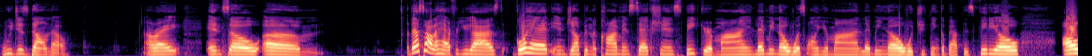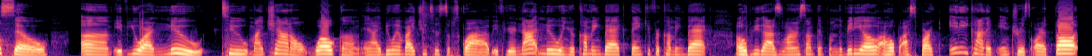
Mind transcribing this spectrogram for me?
We just don't know. All right. And so um that's all I have for you guys. Go ahead and jump in the comment section. Speak your mind. Let me know what's on your mind. Let me know what you think about this video. Also, um, if you are new to my channel, welcome. And I do invite you to subscribe. If you're not new and you're coming back, thank you for coming back. I hope you guys learned something from the video. I hope I sparked any kind of interest or a thought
